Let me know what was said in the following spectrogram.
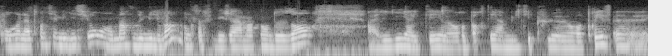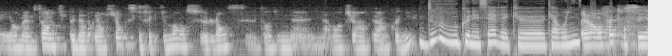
pour la 30e édition en mars 2020, donc ça fait déjà maintenant deux ans. Ali a été euh, reporté à multiples reprises euh, et en même temps un petit peu d'appréhension parce qu'effectivement on se lance dans une, une aventure un peu inconnue. D'où vous vous connaissez avec euh, Caroline? Alors en fait, on s'est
